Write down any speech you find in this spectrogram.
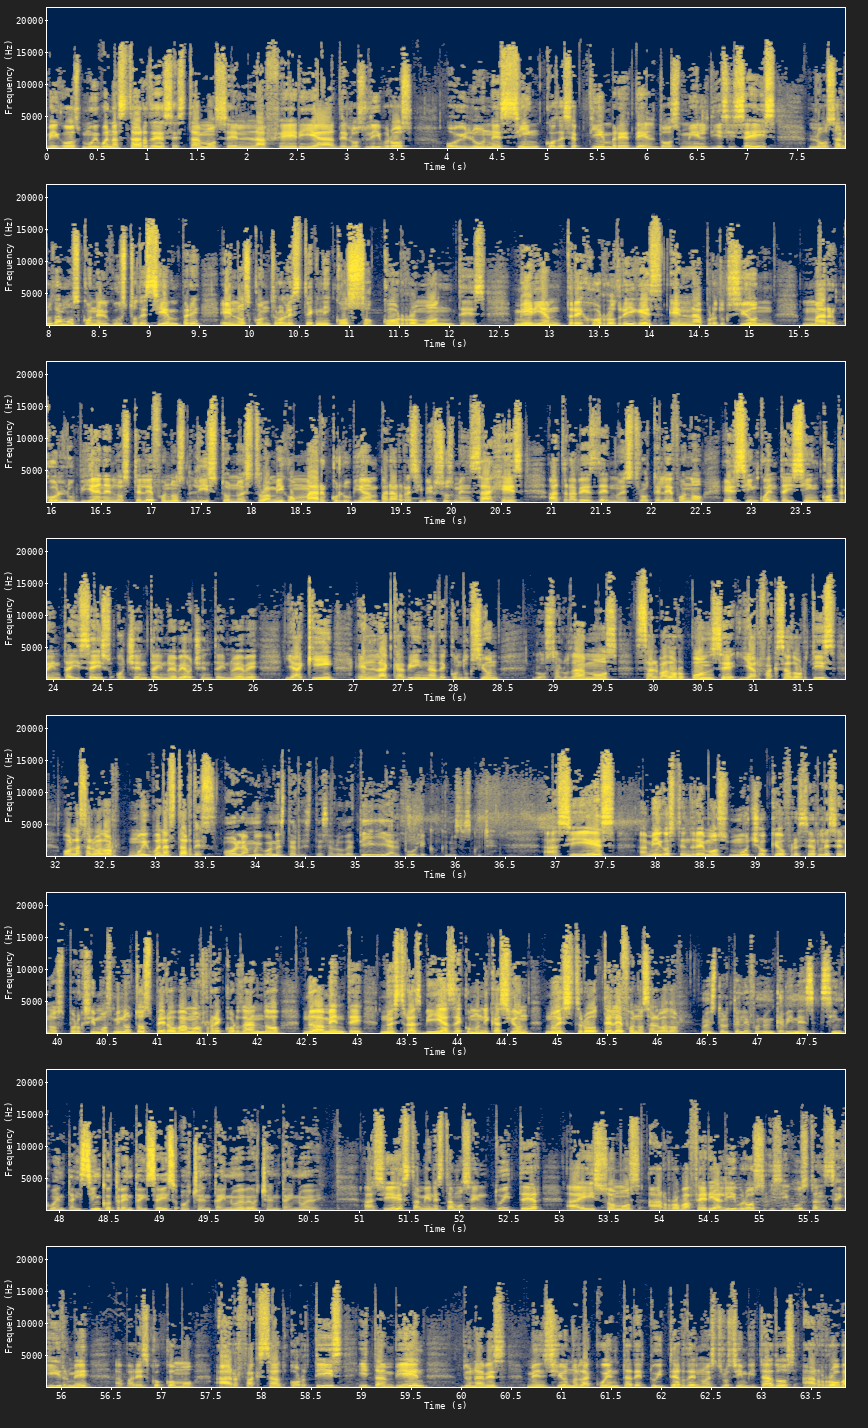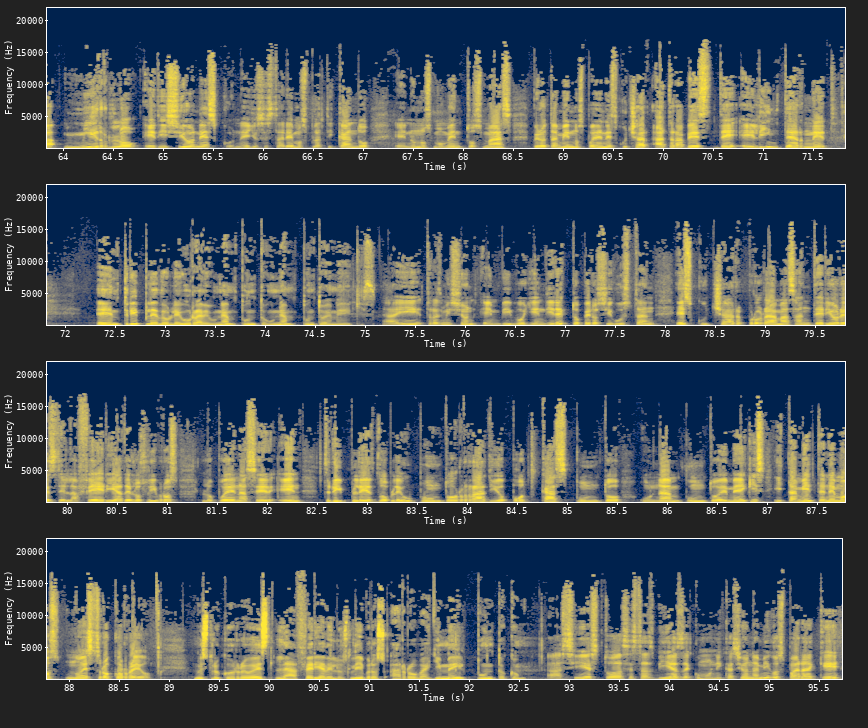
Amigos, muy buenas tardes. Estamos en la Feria de los Libros, hoy lunes 5 de septiembre del 2016. Los saludamos con el gusto de siempre en los controles técnicos Socorro Montes, Miriam Trejo Rodríguez en la producción, Marco Lubián en los teléfonos. Listo nuestro amigo Marco Lubián para recibir sus mensajes a través de nuestro teléfono el 55 36 89 89 y aquí en la cabina de conducción los saludamos Salvador Ponce y Arfaxado Ortiz. Hola Salvador, muy buenas tardes. Hola, muy buenas tardes. Te saludo a ti y al público que nos escucha. Así es, amigos, tendremos mucho que ofrecerles en los próximos minutos, pero vamos recordando nuevamente nuestras vías de comunicación, nuestro teléfono, Salvador. Nuestro teléfono en cabina es 5536-8989. Así es, también estamos en Twitter, ahí somos arroba ferialibros y si gustan seguirme, aparezco como Arfaxad Ortiz y también de una vez menciono la cuenta de Twitter de nuestros invitados, arroba Mirlo Ediciones. Con ellos estaremos platicando en unos momentos más, pero también nos pueden escuchar a través de el Internet en www.radiounam.unam.mx. Ahí transmisión en vivo y en directo, pero si gustan escuchar programas anteriores de la Feria de los Libros, lo pueden hacer en www.radiopodcast.unam.mx y también tenemos nuestro correo. Nuestro correo es laferiadeloslibros@gmail.com. Así es, todas estas vías de comunicación, amigos, para que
